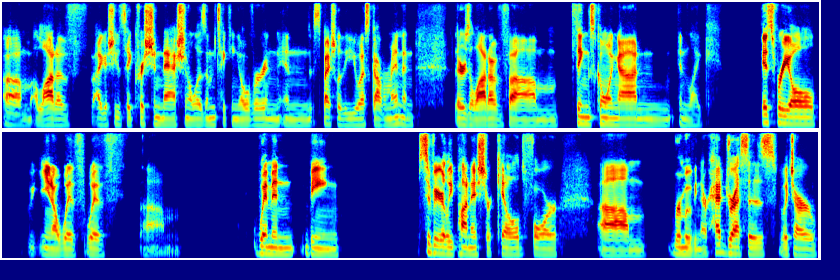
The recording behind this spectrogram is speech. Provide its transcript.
um, a lot of, I guess you could say, Christian nationalism taking over, in, in especially the U.S. government. And there's a lot of um, things going on in like Israel, you know, with with um, women being severely punished or killed for um, removing their headdresses, which are,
